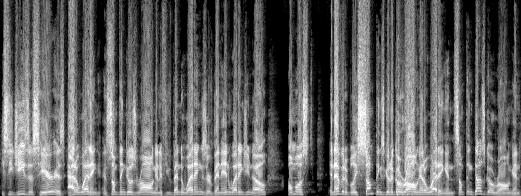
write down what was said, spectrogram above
You see, Jesus here is at a wedding and something goes wrong. And if you've been to weddings or been in weddings, you know almost inevitably something's going to go wrong at a wedding and something does go wrong and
